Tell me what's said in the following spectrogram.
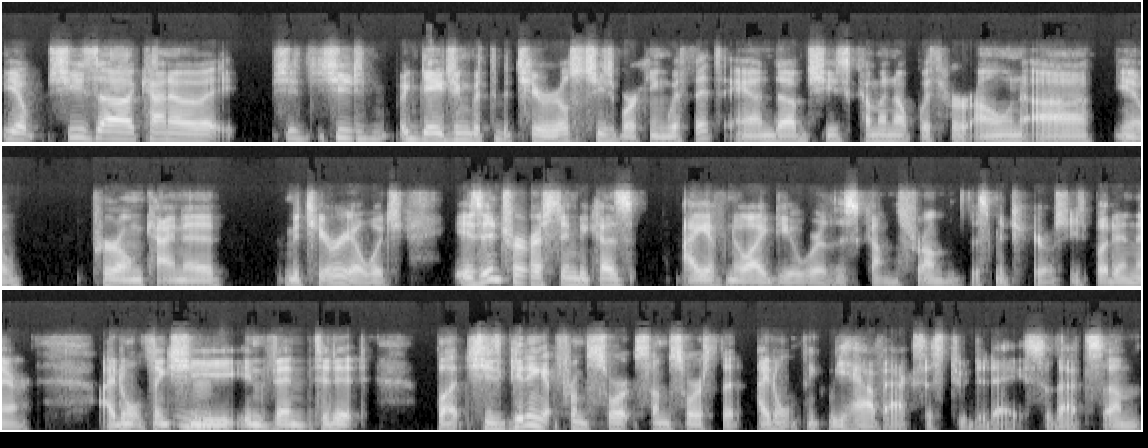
you know she's uh kind of she's she's engaging with the material, she's working with it, and um, she's coming up with her own uh you know her own kind of material, which is interesting because I have no idea where this comes from, this material she's put in there. I don't think she mm-hmm. invented it, but she's getting it from sort some source that I don't think we have access to today. So that's um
